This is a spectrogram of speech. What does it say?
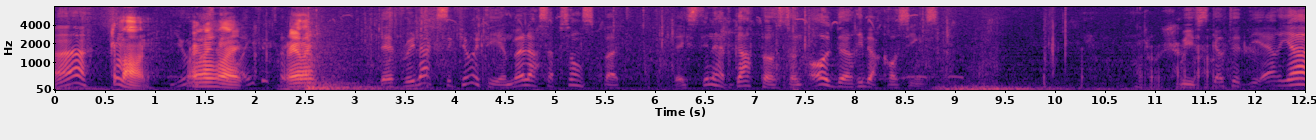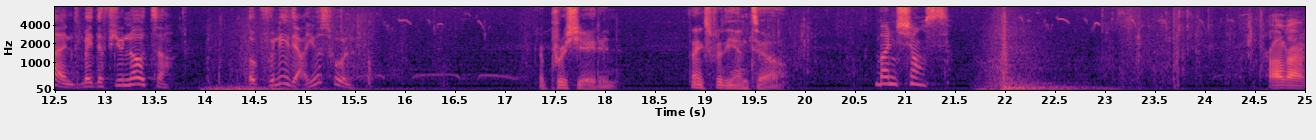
Ah, come on. you Really? Like, infiltrator. Really? They've relaxed security in Muller's absence, but they still have guard posts on all the river crossings. What do we have We've now? scouted the area and made a few notes. Hopefully they're useful. Appreciated. Thanks for the intel. Bonne chance. Hold on.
